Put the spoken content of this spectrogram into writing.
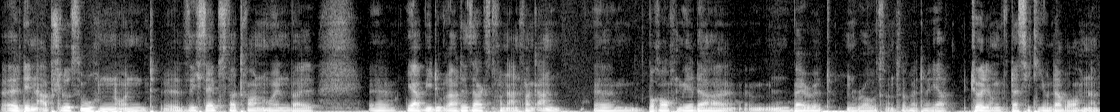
äh, den Abschluss suchen und äh, sich Selbstvertrauen holen, weil äh, ja, wie du gerade sagst, von Anfang an ähm, brauchen wir da einen Barrett, einen Rose und so weiter. Ja, Entschuldigung, dass ich dich unterbrochen habe.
